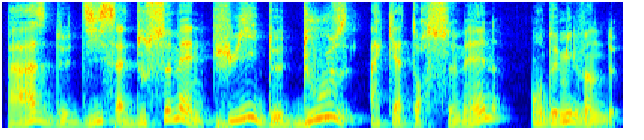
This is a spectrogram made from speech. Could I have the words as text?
passe de 10 à 12 semaines, puis de 12 à 14 semaines en 2022.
